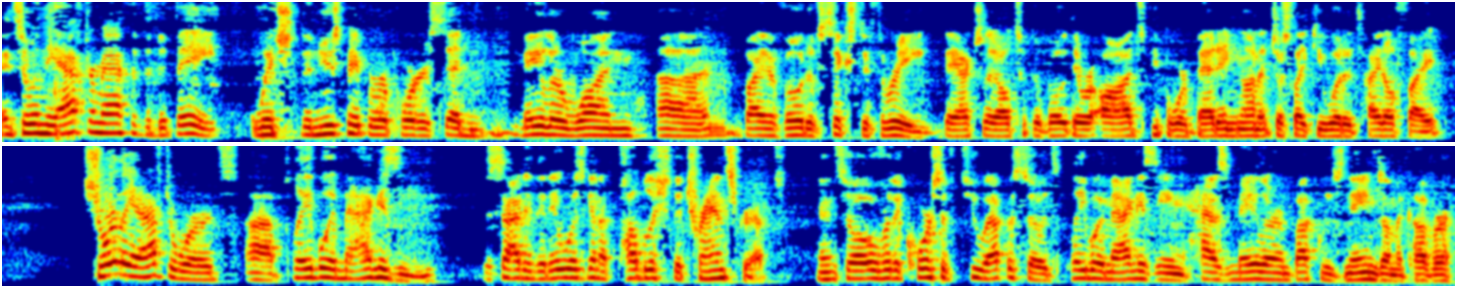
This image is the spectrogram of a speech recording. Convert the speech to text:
And so, in the aftermath of the debate, which the newspaper reporter said Mailer won uh, by a vote of six to three, they actually all took a vote. There were odds; people were betting on it, just like you would a title fight. Shortly afterwards, uh, Playboy magazine decided that it was going to publish the transcript. And so, over the course of two episodes, Playboy magazine has Mailer and Buckley's names on the cover,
